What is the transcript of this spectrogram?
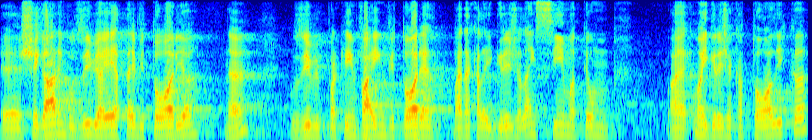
é, chegaram inclusive aí até Vitória, né? Inclusive, para quem vai em Vitória, vai naquela igreja lá em cima, tem um, uma igreja católica,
